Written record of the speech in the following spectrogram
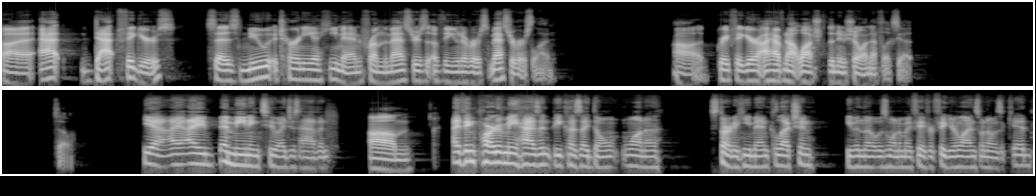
uh, at Dat Figures says new Eternia He Man from the Masters of the Universe Masterverse line. Uh, great figure. I have not watched the new show on Netflix yet. So, Yeah, I, I am meaning to. I just haven't. um, I think part of me hasn't because I don't want to start a He-Man collection, even though it was one of my favorite figure lines when I was a kid.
